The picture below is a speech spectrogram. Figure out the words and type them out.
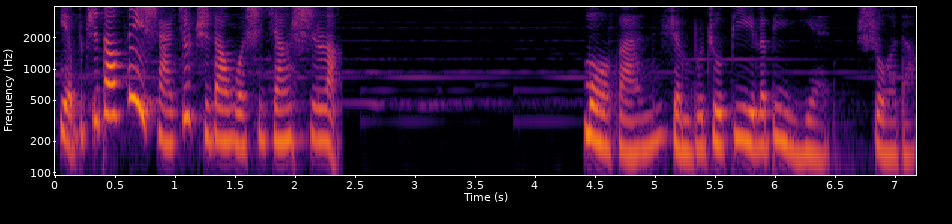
也不知道为啥就知道我是僵尸了。”莫凡忍不住闭了闭眼，说道：“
